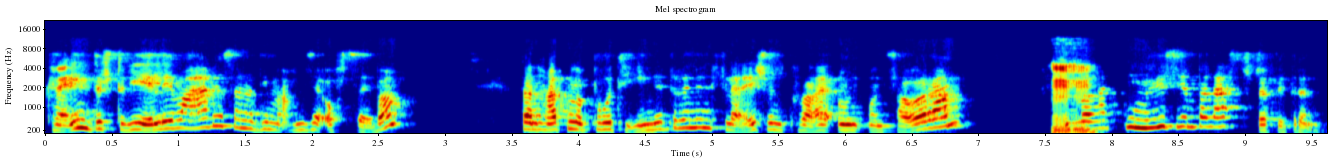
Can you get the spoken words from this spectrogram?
keine industrielle Ware, sondern die machen sie oft selber. Dann hat man Proteine drinnen, Fleisch und, und, und Sauerrahm. Mhm. Und man hat Gemüse und Ballaststoffe drin.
